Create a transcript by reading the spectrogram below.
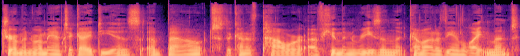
German Romantic ideas about the kind of power of human reason that come out of the Enlightenment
